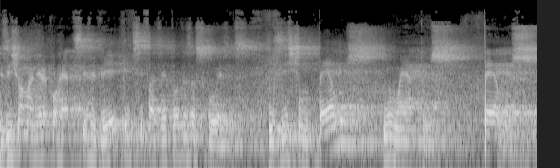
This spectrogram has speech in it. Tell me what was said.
existe uma maneira correta de se viver e de se fazer todas as coisas. Existe um telos e um etos. Telos,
